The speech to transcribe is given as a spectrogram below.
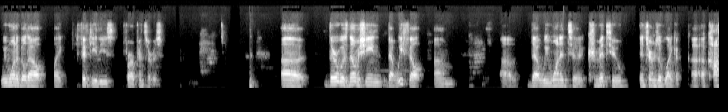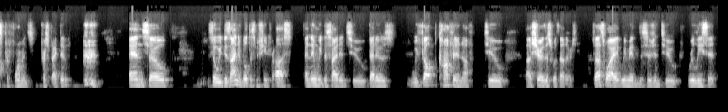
we want to build out like 50 of these for our print service. Uh, there was no machine that we felt um, uh, that we wanted to commit to in terms of like a, a cost performance perspective. and so so we designed and built this machine for us. And then we decided to that it was we felt confident enough to uh, share this with others. So that's why we made the decision to release it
